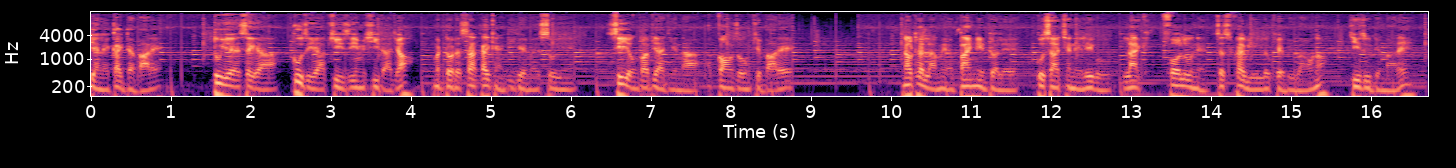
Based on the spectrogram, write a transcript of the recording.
ပြန်လဲကြိုက်တတ်ပါတယ်။သူ့ရဲ့အစိတ်ဟာကုစရာဖြည့်စည်းမရှိတာကြောင့်မတော်တဆကြိုက်ခံတီးခဲ့မယ်ဆိုရင်ဆေးရုံသွားပြခြင်းသာအကောင်းဆုံးဖြစ်ပါတယ်။နောက်ထပ်လာမယ့်အပိုင်းနှစ်အတွက်လည်းကိုစာ channel လေးကို like, follow နဲ့ subscribe လေးလုပ်ခဲ့ပေးပါအောင်နော်။ ကျေးဇူးတင်ပါတယ်။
